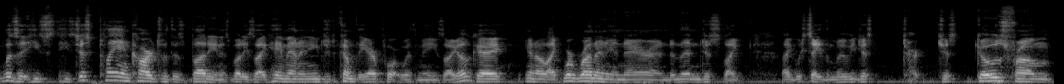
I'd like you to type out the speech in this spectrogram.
was it he's he's just playing cards with his buddy and his buddy's like, "Hey man, I need you to come to the airport with me." He's like, "Okay." You know, like we're running an errand and then just like like we say the movie just just goes from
